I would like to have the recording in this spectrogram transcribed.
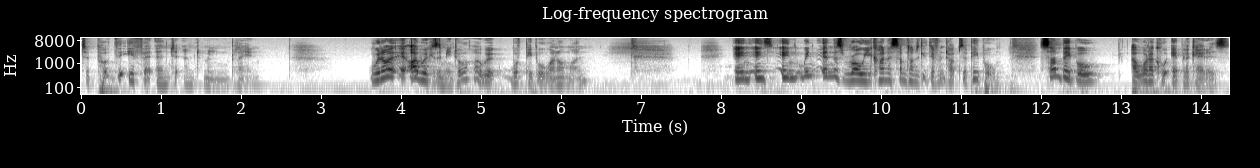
To put the effort into implementing the plan. When I, I work as a mentor, I work with people one on one. And, and, and when in this role, you kind of sometimes get different types of people. Some people are what I call applicators.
